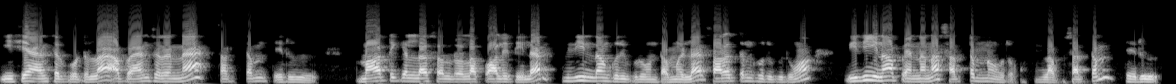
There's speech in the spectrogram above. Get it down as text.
ஈஸியா ஆன்சர் போட்டுடலாம். அப்ப ஆன்சர் என்ன? சட்டம் தெரு. மார்டிக்கல்லாம் சொல்றல குவாலிட்டியில விதின்னு தான் குறிப்பிடுவோம் தமிழ்ல சரத்துன்னு குறிப்பிடுவோம். விதினா இப்ப என்னன்னா சட்டம்னு வரும். ஓகேங்களா சட்டம் தெரு.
